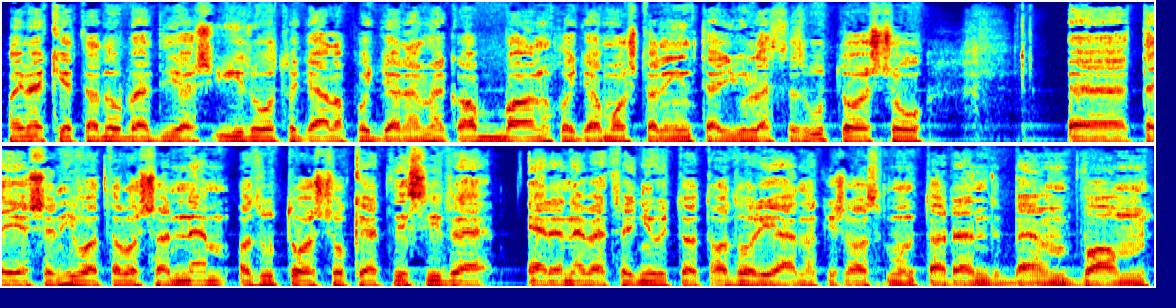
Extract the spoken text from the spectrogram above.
majd megkérte a Nobel-díjas írót, hogy állapodjanak meg abban, hogy a mostani interjú lesz az utolsó. E, teljesen hivatalosan nem az utolsó Kertész írve, erre nevetve nyújtott Adorjának, és azt mondta, rendben van.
